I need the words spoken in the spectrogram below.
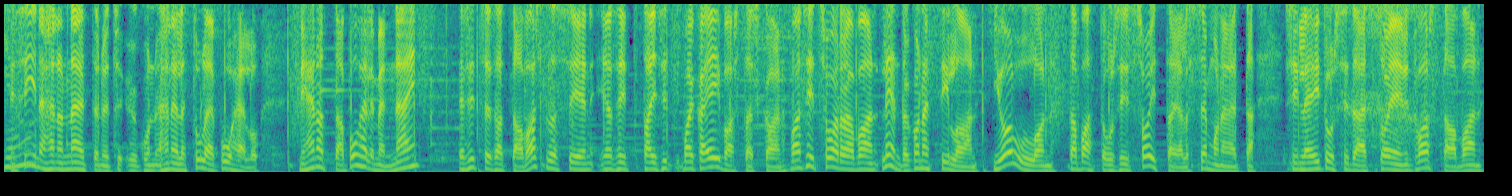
Niin siinä hän on näyttänyt, kun hänelle tulee puhelu, niin hän ottaa puhelimen näin, ja sitten se saattaa vastata siihen, ja sit, tai sitten vaikka ei vastaiskaan, vaan sitten suoraan vaan lentokonetilaan, jolloin tapahtuu siis soittajalle semmoinen, että sille ei tule sitä, että toi ei nyt vastaa, vaan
